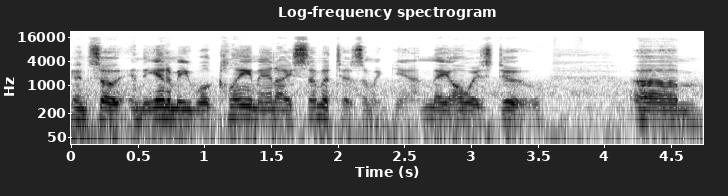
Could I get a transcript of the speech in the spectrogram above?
And so, and the enemy will claim anti Semitism again. They always do. Um,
